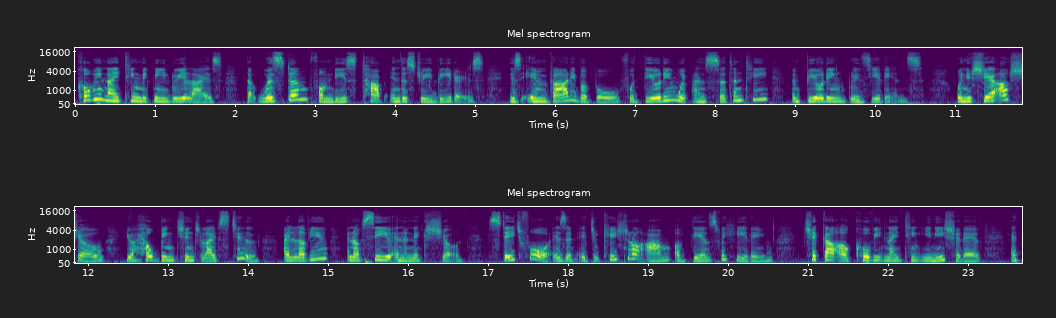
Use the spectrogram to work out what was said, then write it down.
COVID 19 made me realize that wisdom from these top industry leaders is invaluable for dealing with uncertainty and building resilience. When you share our show, you're helping change lives too. I love you, and I'll see you in the next show. Stage 4 is an educational arm of Dance for Healing. Check out our COVID 19 initiative at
